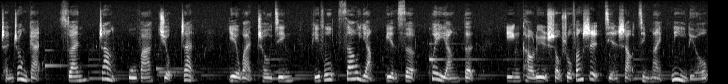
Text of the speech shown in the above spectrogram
沉重感、酸胀、无法久站、夜晚抽筋。皮肤瘙痒、变色、溃疡等，应考虑手术方式，减少静脉逆流。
